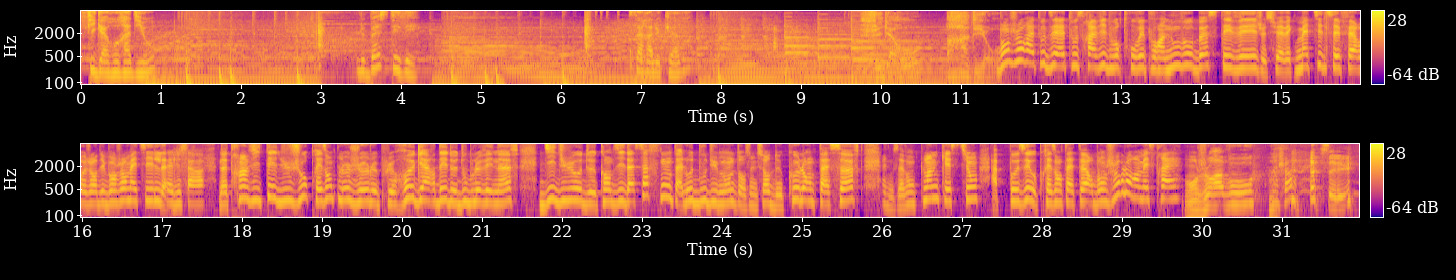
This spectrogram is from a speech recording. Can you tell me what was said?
Figaro Radio. Le Buzz TV. Sarah Lecoeuvre. Figaro Radio. Bonjour à toutes et à tous, ravi de vous retrouver pour un nouveau Buzz TV. Je suis avec Mathilde Sefer aujourd'hui. Bonjour Mathilde. Salut Sarah. Notre invité du jour présente le jeu le plus regardé de W9. Dix duos de candidats s'affrontent à l'autre bout du monde dans une sorte de Colanta soft. Et nous avons plein de questions à poser au présentateur. Bonjour Laurent Mestret. Bonjour à vous. Bonjour. Salut.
